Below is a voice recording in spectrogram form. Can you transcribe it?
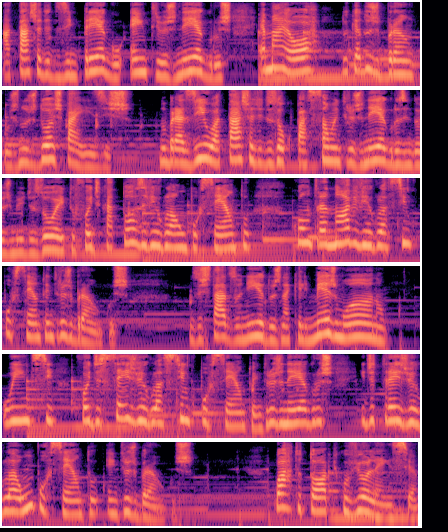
A taxa de desemprego entre os negros é maior do que a dos brancos nos dois países. No Brasil, a taxa de desocupação entre os negros em 2018 foi de 14,1% contra 9,5% entre os brancos. Nos Estados Unidos, naquele mesmo ano, o índice foi de 6,5% entre os negros e de 3,1% entre os brancos. Quarto tópico: violência.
